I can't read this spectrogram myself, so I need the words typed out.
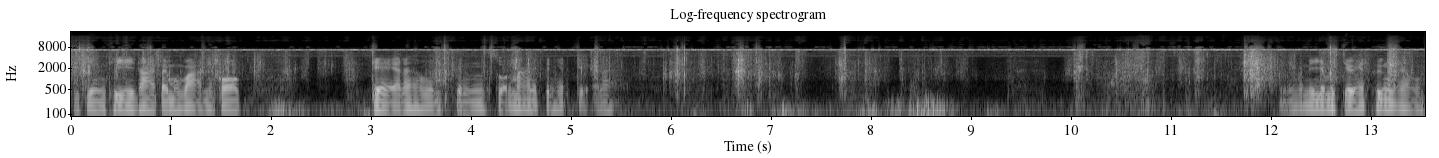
จริงๆที่ได้ไปเมื่อวานนี่ก็แก่แล้วครับผมเป็นส่วนมากนี่เป็นเห็ดแก่นะ นี่ วันนี้ยังไม่เจอเห็ดพึ่งเลยครับผม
